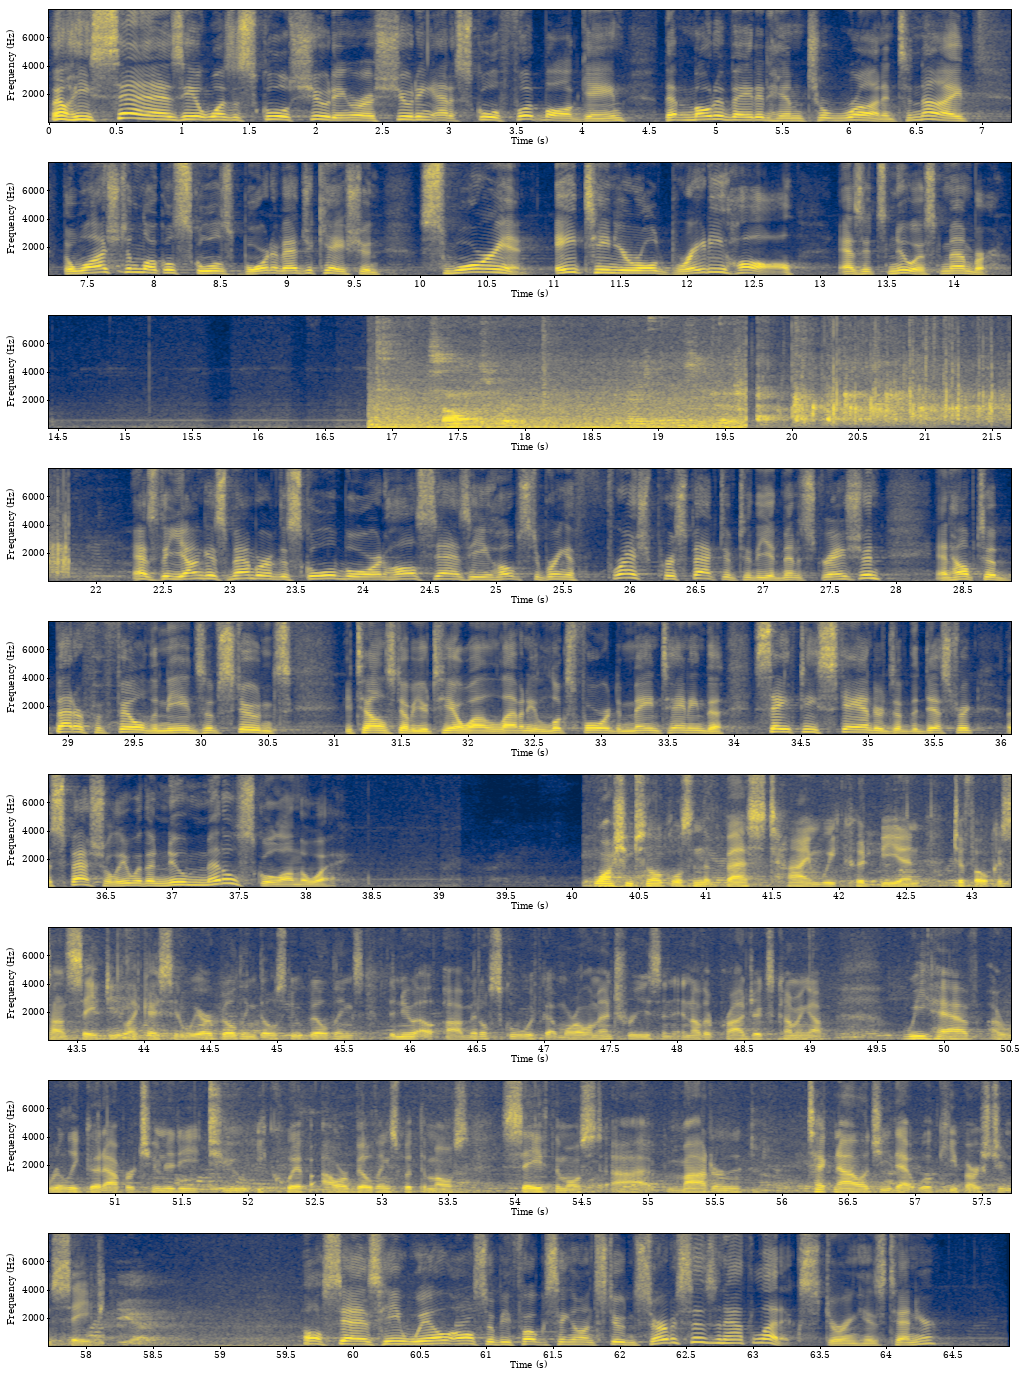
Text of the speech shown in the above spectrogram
Well, he says it was a school shooting or a shooting at a school football game that motivated him to run. And tonight, the Washington Local Schools Board of Education swore in 18 year old Brady Hall as its newest member. solemnly swear. As the youngest member of the school board, Hall says he hopes to bring a fresh perspective to the administration and help to better fulfill the needs of students. He tells WTOL 11 he looks forward to maintaining the safety standards of the district, especially with a new middle school on the way. Washington Local is in the best time we could be in to focus on safety. Like I said, we are building those new buildings, the new uh, middle school, we've got more elementaries and, and, other projects coming up. We have a really good opportunity to equip our buildings with the most safe, the most uh, modern technology that will keep our students safe. Hall says he will also be focusing on student services and athletics during his tenure.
